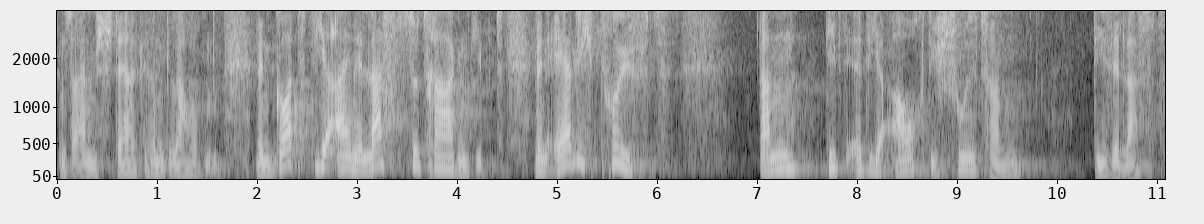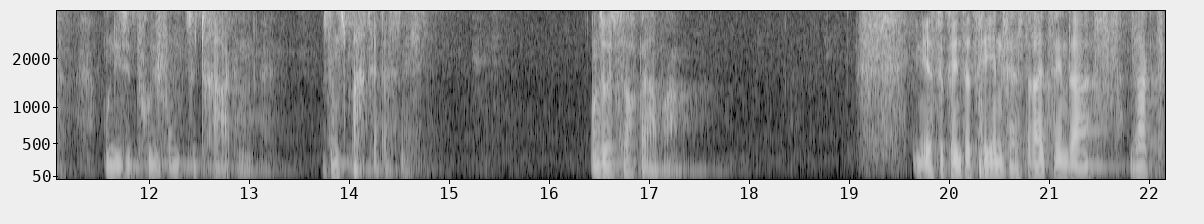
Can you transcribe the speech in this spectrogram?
und zu einem stärkeren Glauben. Wenn Gott dir eine Last zu tragen gibt, wenn er dich prüft, dann gibt er dir auch die Schultern, diese Last und diese Prüfung zu tragen. Sonst macht er das nicht. Und so ist es auch bei Abraham. In 1. Korinther 10, Vers 13, da sagt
